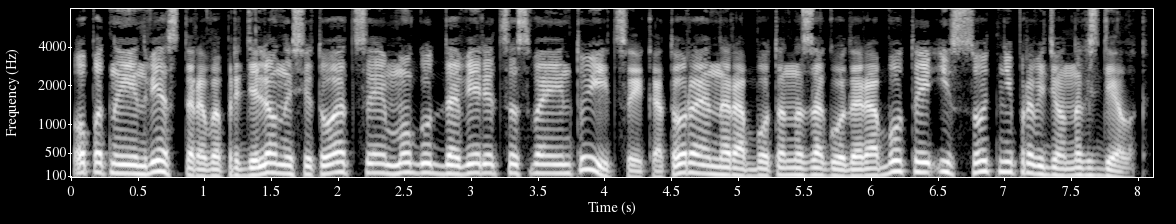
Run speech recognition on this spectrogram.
Опытные инвесторы в определенной ситуации могут довериться своей интуиции, которая наработана за годы работы и сотни проведенных сделок.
